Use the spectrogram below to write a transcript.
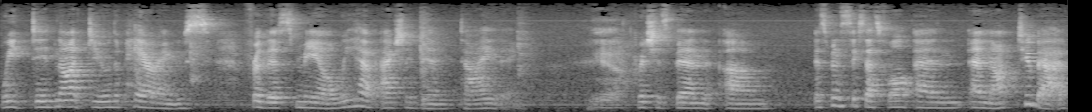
We did not do the pairings for this meal. We have actually been dieting, Yeah, which has been um, it's been successful and and not too bad.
